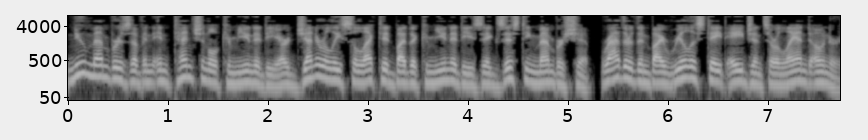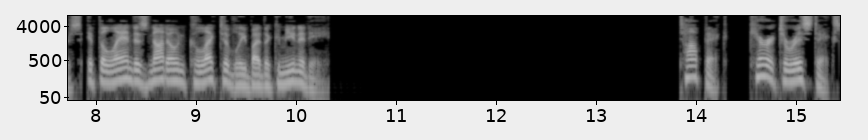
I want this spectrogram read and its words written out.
New members of an intentional community are generally selected by the community's existing membership, rather than by real estate agents or land owners if the land is not owned collectively by the community. Characteristics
